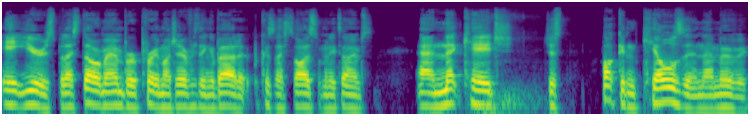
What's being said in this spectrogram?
eight years, but I still remember pretty much everything about it because I saw it so many times. And Nick Cage just fucking kills it in that movie.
